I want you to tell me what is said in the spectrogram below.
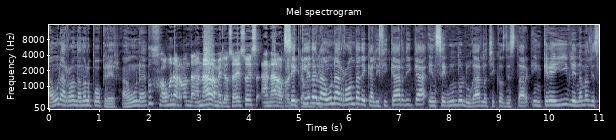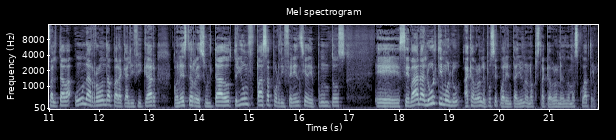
A una ronda, no lo puedo creer. A una. Uf, a una ronda, a nada, Mele. O sea, eso es a nada Se prácticamente. quedan a una ronda de calificar, Dica, en segundo lugar los chicos de Stark. Increíble, nada más les faltaba una ronda para calificar con este resultado. Triumph pasa por diferencia de puntos. Eh, se van al último lugar. Ah, cabrón, le puse 41. No, pues está cabrón, es nomás 4.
